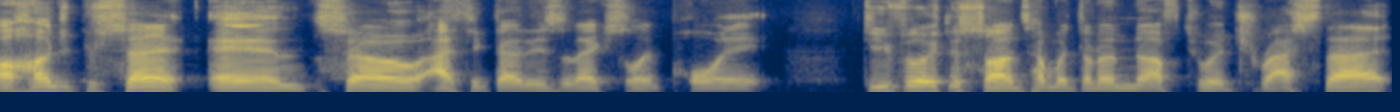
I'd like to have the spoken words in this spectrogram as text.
A hundred percent. And so I think that is an excellent point. Do you feel like the Suns haven't done enough to address that?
